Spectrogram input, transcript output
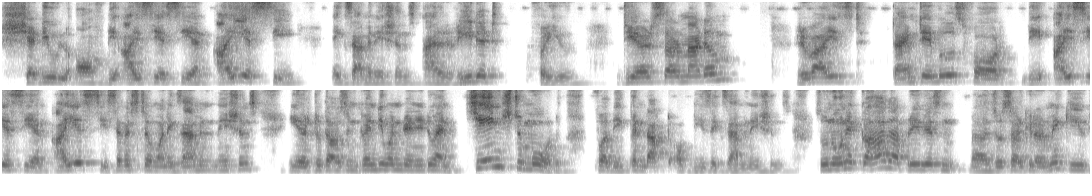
schedule of the ICSE and ISC examinations. I'll read it for you. Dear sir, madam, revised timetables for the ICSE and ISC semester one examinations year 2021-22 and changed mode for the conduct of these examinations. So उन्होंने कहा था previous uh, जो circular में कि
